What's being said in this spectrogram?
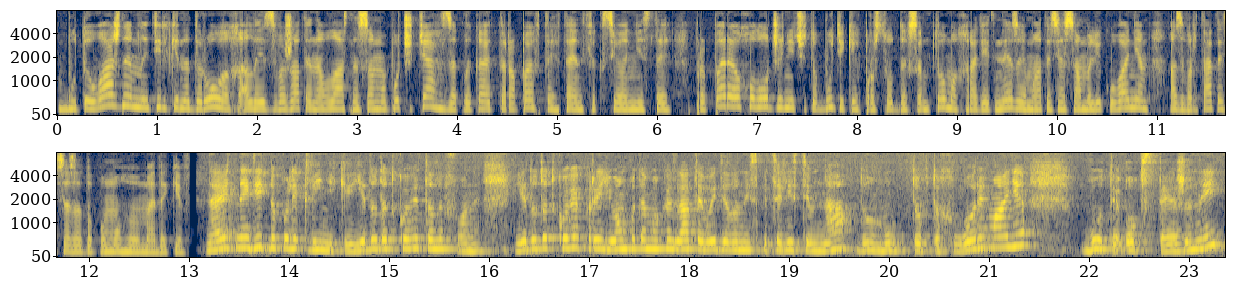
Бути уважним не тільки на дорогах, але й зважати на власне самопочуття закликають терапевти та інфекціоністи. При переохолодженні чи то будь-яких простудних симптомах радять не займатися самолікуванням, а звертатися за допомогою медиків. Навіть не йдіть до поліклініки, є додаткові телефони, є додатковий прийом, будемо казати, виділений спеціалістів на дому. Тобто хворий має бути обстежений,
